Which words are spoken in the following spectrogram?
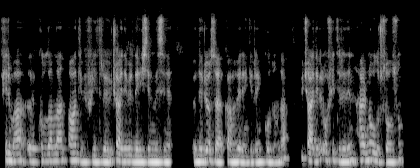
firma, kullanılan A tipi filtre 3 ayda bir değiştirilmesini öneriyorsa kahverengi renk kodunda, 3 ayda bir o filtrenin her ne olursa olsun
